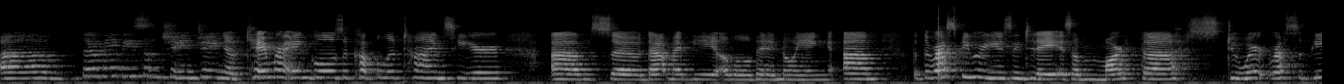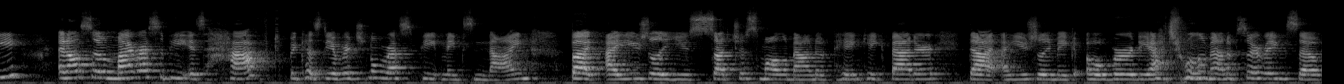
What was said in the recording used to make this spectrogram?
Um, there may be some changing of camera angles a couple of times here, um, so that might be a little bit annoying. Um, but the recipe we're using today is a Martha Stewart recipe. And also my recipe is halved because the original recipe makes nine, but I usually use such a small amount of pancake batter that I usually make over the actual amount of servings. So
